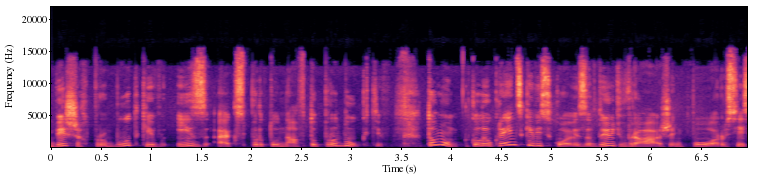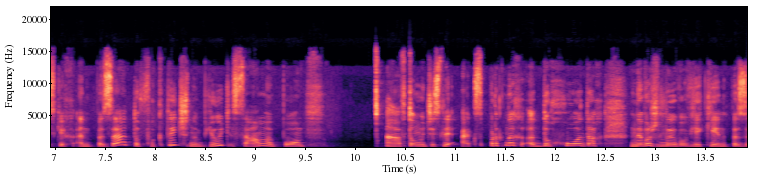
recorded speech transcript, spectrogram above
більших прибутків із експорту нафтопродуктів. Тому, коли українські військові завдають вражень по російських НПЗ, то фактично б'ють саме по В тому числі експортних доходах неважливо в які НПЗ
